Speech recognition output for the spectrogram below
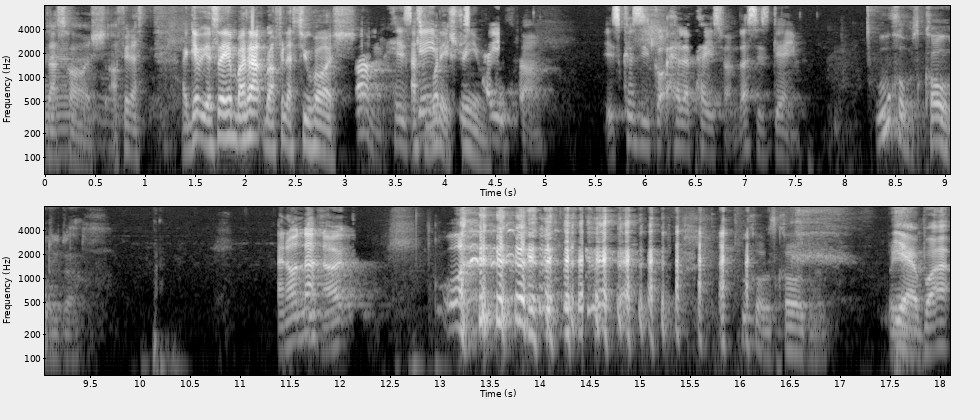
That's harsh. I think that's. I get what you're saying by that, but I think that's too harsh. Fam, his That's game one is extreme. pace, fam. It's because he's got hella pace, fam. That's his game. Walcott was cold, you know. And on that note, Walcott was cold, man. But yeah, but I-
